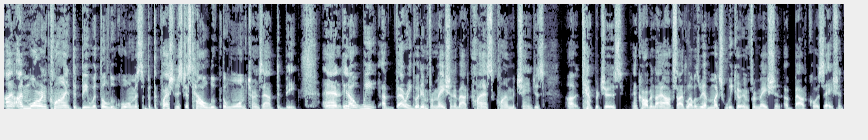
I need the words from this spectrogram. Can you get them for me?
I, am more inclined to be with the lukewarmists, but the question is just how lukewarm turns out to be. And, you know, we have very good information about class climate changes, uh, temperatures, and carbon dioxide levels. We have much weaker information about causation.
